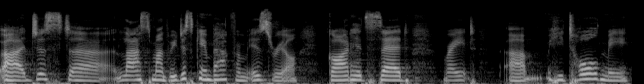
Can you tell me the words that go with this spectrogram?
uh, just uh, last month, we just came back from Israel. God had said, right, um, He told me,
